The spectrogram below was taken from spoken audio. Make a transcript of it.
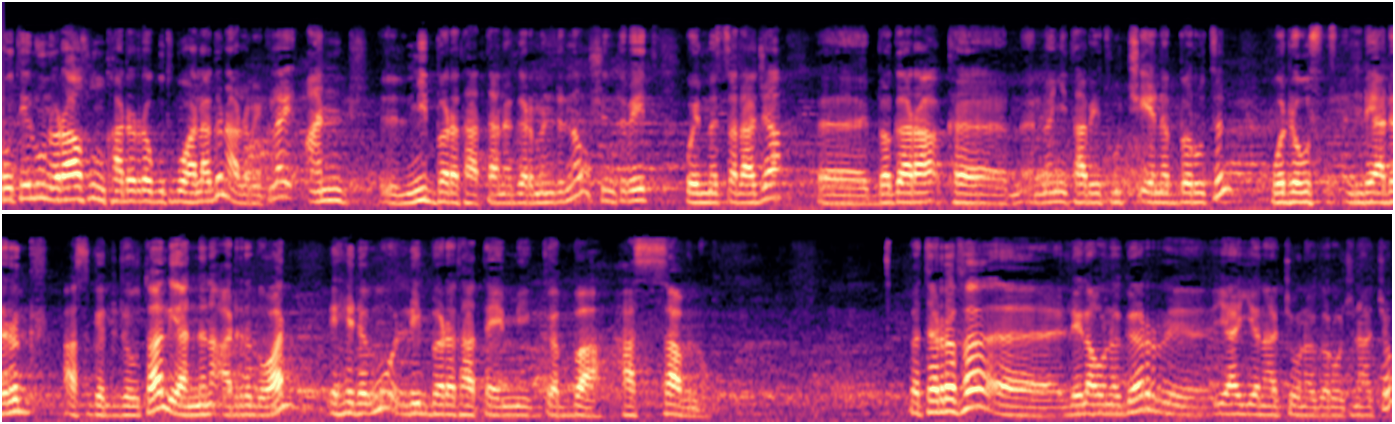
ሆቴሉን ራሱን ካደረጉት በኋላ ግን አልቤክ ላይ አንድ የሚበረታታ ነገር ምንድን ነው? ሽንት ቤት ወይም መጸዳጃ በጋራ ከመኝታ ቤት ውጭ የነበሩትን ወደ ውስጥ እንዲያደርግ አስገድደውታል። ያንን አድርገዋል። ይሄ ደግሞ ሊበረታታ የሚገባ ሀሳብ ነው። በተረፈ ሌላው ነገር ያየናቸው ነገሮች ናቸው።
